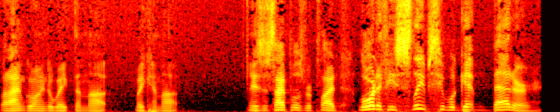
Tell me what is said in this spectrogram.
but I am going to wake them up, wake him up. His disciples replied, Lord, if he sleeps, he will get better.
